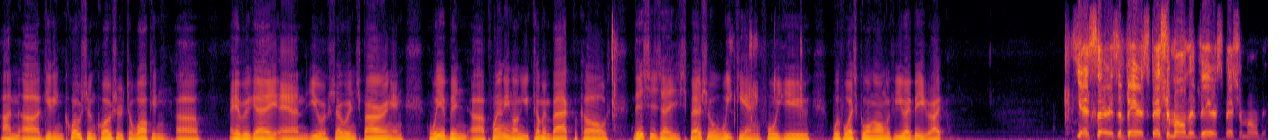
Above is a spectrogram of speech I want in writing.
I'm uh, getting closer and closer to walking uh, every day, and you are so inspiring, and we have been uh, planning on you coming back because this is a special weekend for you with what's going on with UAB, right? Yes, sir. It's a very special moment. Very special moment.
